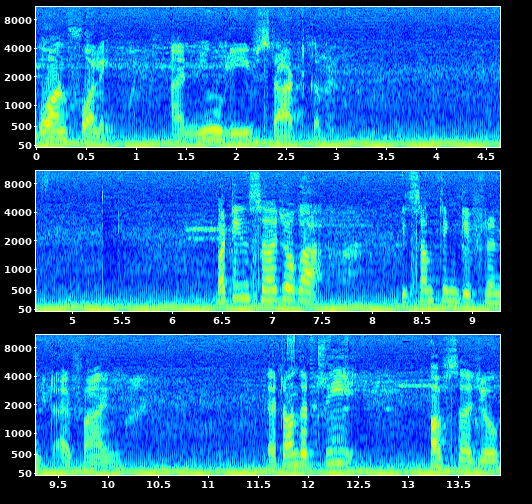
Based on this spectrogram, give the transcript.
go on falling and new leaves start coming. But in Sahaja Yoga, it's something different I find, that on the tree of Sahaja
